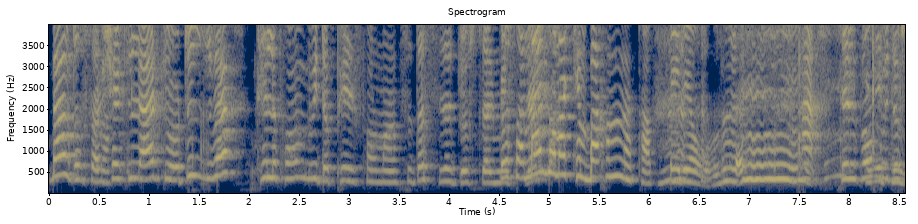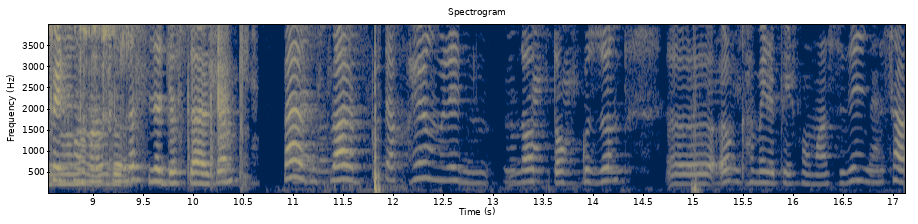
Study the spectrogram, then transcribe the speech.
Bəli dostlar, şəkilləri gördünüz və telefonun video performansı da sizə göstərmək Dostlar, istəyirəm. mən də ona kimi baxım nə tap. Belə oldu. Hə, telefon Evet, video evet, performansını oldu. da sizə göstərəcəm. Bəli dostlar, bu da Xiaomi Note 9-un ə, ön kamera performansıdır. İndi sağ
